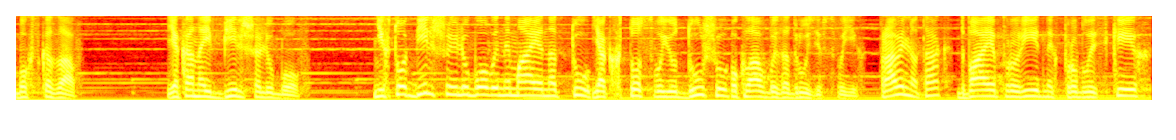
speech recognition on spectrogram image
Бог сказав, яка найбільша любов. Ніхто більшої любові не має на ту, як хто свою душу поклав би за друзів своїх. Правильно так? Дбає про рідних, про близьких.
